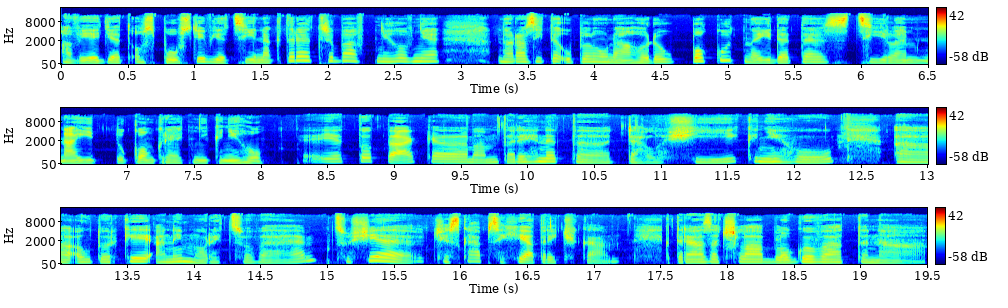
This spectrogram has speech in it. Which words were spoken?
a vědět o spoustě věcí, na které třeba v knihovně narazíte úplnou náhodou, pokud nejdete s cílem najít tu konkrétní knihu. Je to tak. Mám tady hned další knihu autorky Anny Moricové, což je česká psychiatrička, která začala blogovat na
